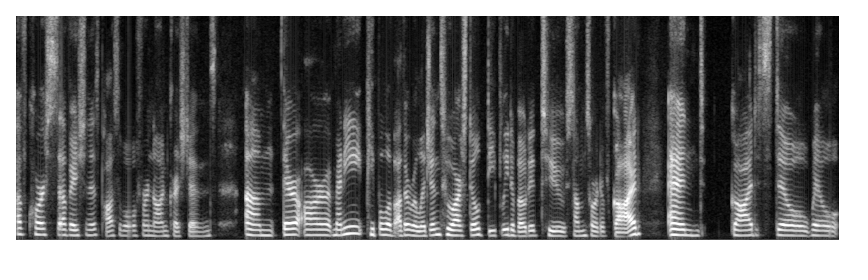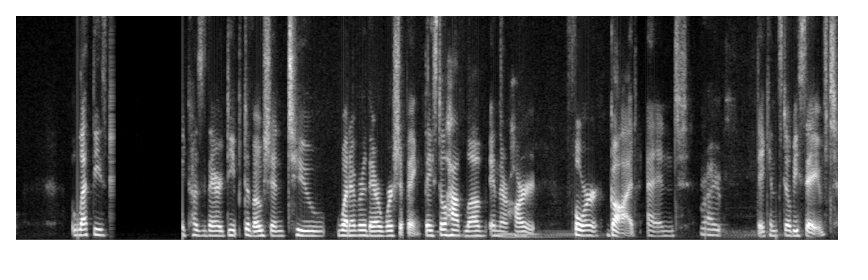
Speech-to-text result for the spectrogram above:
Of course, salvation is possible for non Christians. Um, there are many people of other religions who are still deeply devoted to some sort of God, and God still will let these because of their deep devotion to whatever they're worshiping. They still have love in their heart for God, and Right. they can still be saved.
